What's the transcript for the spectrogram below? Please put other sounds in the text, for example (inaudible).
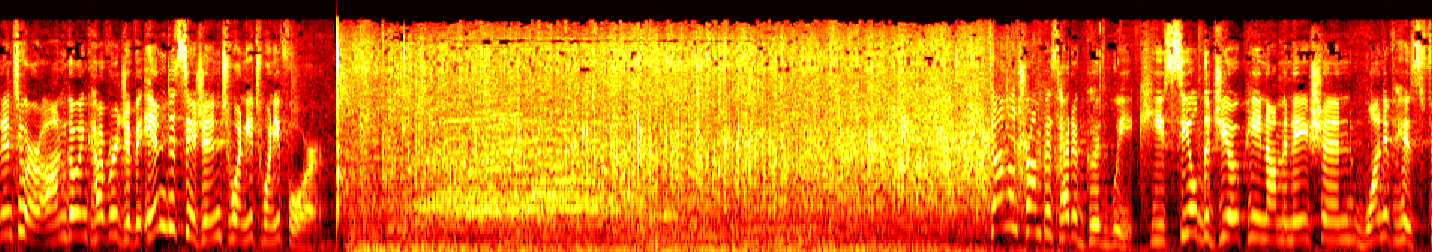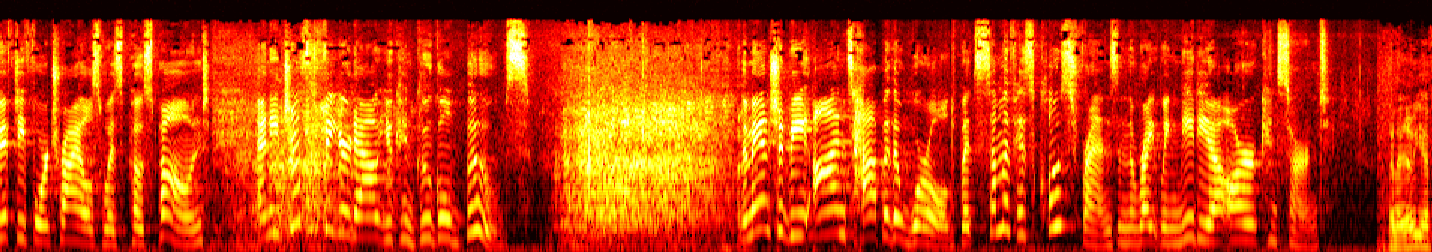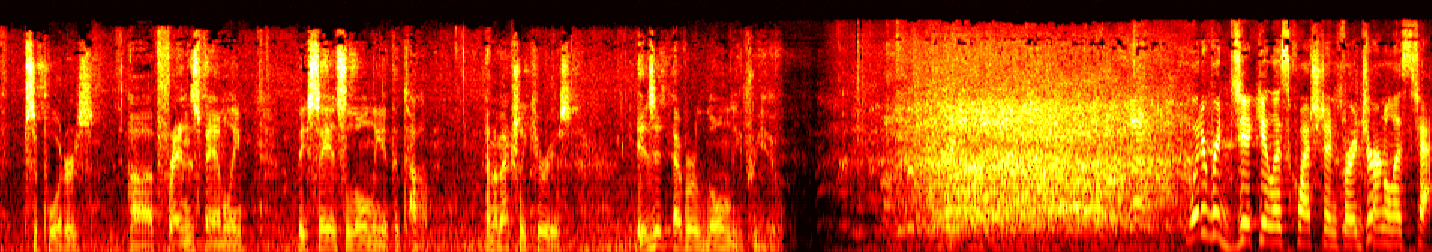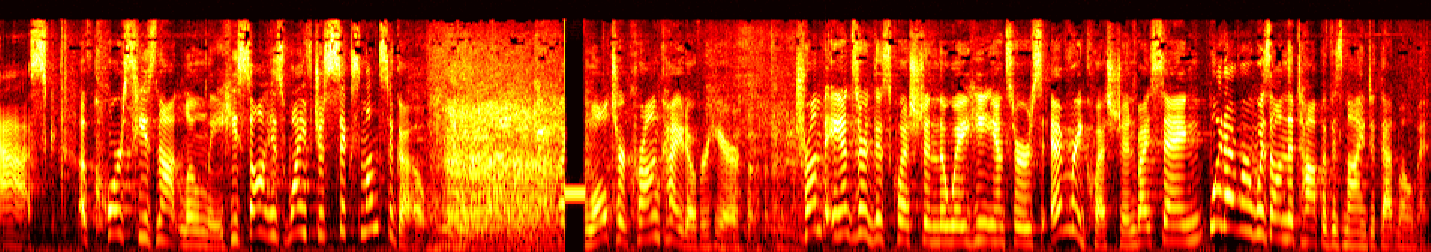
get into our ongoing coverage of Indecision 2024. Donald Trump has had a good week. He sealed the GOP nomination. One of his 54 trials was postponed. And he just figured out you can Google boobs. The man should be on top of the world, but some of his close friends in the right wing media are concerned. And I know you have supporters, uh, friends, family. They say it's lonely at the top. And I'm actually curious is it ever lonely for you? What a ridiculous question for a journalist to ask. Of course, he's not lonely. He saw his wife just six months ago. (laughs) Walter Cronkite over here. Trump answered this question the way he answers every question by saying whatever was on the top of his mind at that moment.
